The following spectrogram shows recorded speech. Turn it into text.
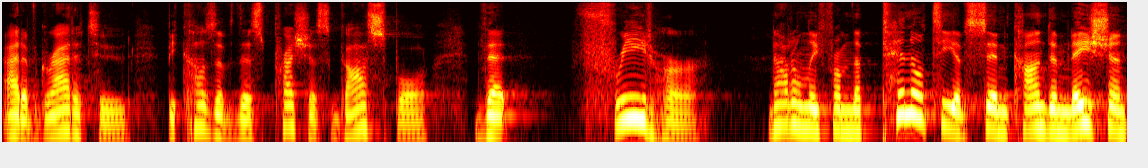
out of gratitude because of this precious gospel that freed her not only from the penalty of sin, condemnation,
